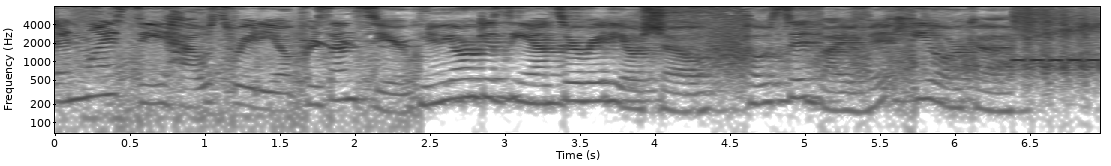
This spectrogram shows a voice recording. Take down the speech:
NYC House Radio presents you New York is the Answer radio show, hosted by Vic Iorka.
